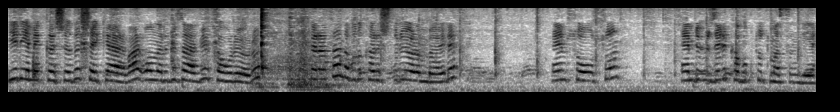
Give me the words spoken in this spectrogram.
Bir yemek kaşığı da şeker var. Onları güzel bir kavuruyoruz. Bir taraftan da bunu karıştırıyorum böyle. Hem soğusun hem de üzeri kabuk tutmasın diye.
